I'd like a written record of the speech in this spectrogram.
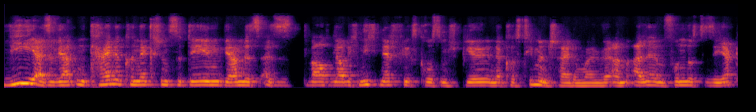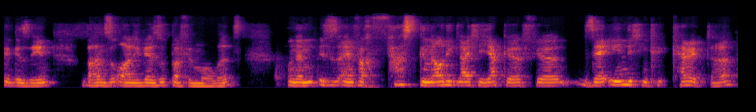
Wie? Also wir hatten keine Connection zu denen. Wir haben das, also es war auch, glaube ich, nicht Netflix groß im Spiel in der Kostümentscheidung, weil wir haben alle im Fundus diese Jacke gesehen und waren so, oh, die wäre super für Moritz. Und dann ist es einfach fast genau die gleiche Jacke für sehr ähnlichen Charakter.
